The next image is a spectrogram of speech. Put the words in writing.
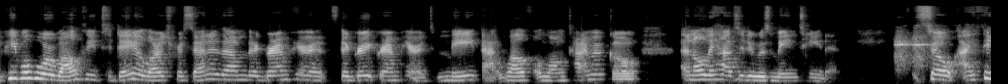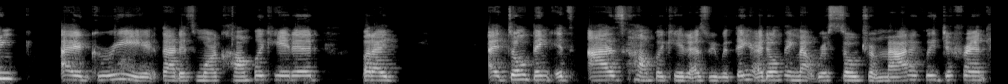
The people who are wealthy today, a large percent of them, their grandparents, their great grandparents made that wealth a long time ago, and all they had to do was maintain it. So I think I agree that it's more complicated, but I I don't think it's as complicated as we would think. I don't think that we're so dramatically different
